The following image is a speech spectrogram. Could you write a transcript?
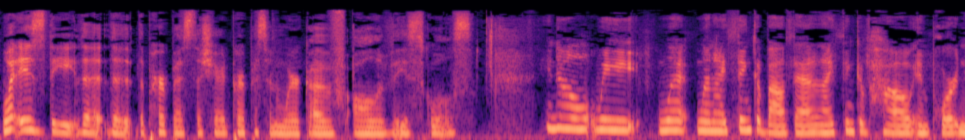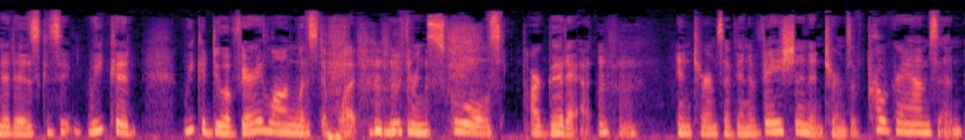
What is the, the the the purpose, the shared purpose and work of all of these schools? You know, we when when I think about that, and I think of how important it is, because we could we could do a very long list of what Lutheran schools are good at mm-hmm. In terms of innovation, in terms of programs and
